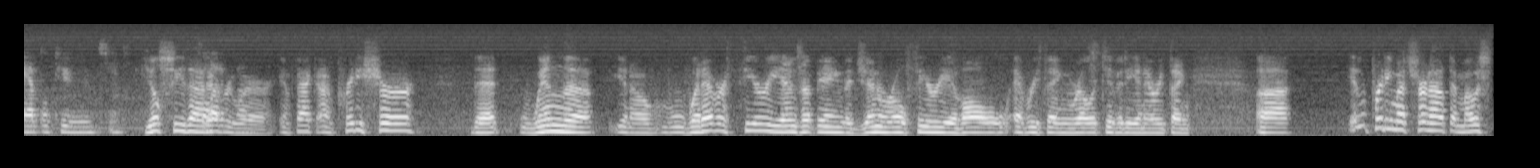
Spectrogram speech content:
amplitudes. You'll see that a lot of everywhere. In fact, I'm pretty sure that when the, you know, whatever theory ends up being the general theory of all everything, relativity and everything, uh, it'll pretty much turn out that most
